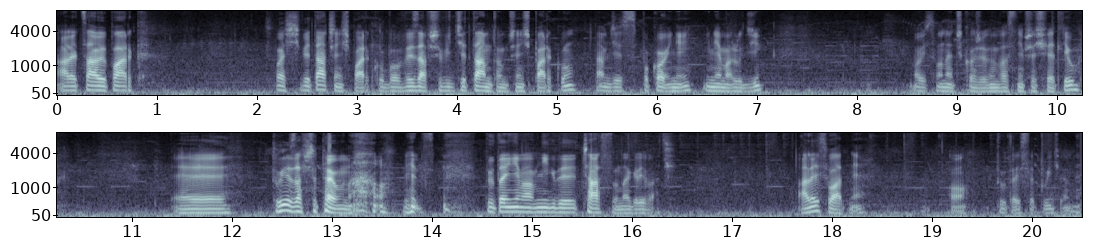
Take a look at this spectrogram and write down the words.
Ale cały park właściwie ta część parku, bo wy zawsze widzicie tamtą część parku, tam gdzie jest spokojniej i nie ma ludzi. Oj, słoneczko, żebym was nie prześwietlił. Eee, tu jest zawsze pełno, więc tutaj nie mam nigdy czasu nagrywać. Ale jest ładnie. O, tutaj sobie pójdziemy.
